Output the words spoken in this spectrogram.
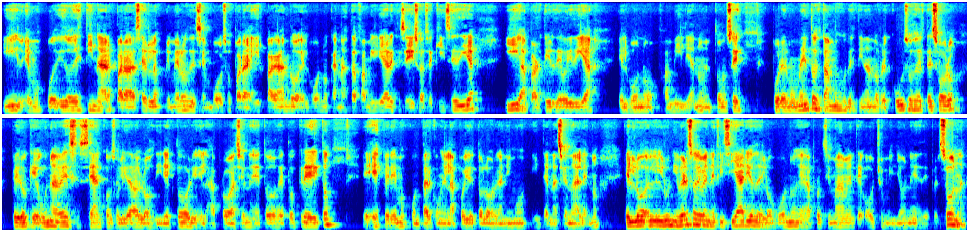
y hemos podido destinar para hacer los primeros desembolsos para ir pagando el bono canasta familiar que se hizo hace 15 días y a partir de hoy día el bono familia, ¿no? Entonces, por el momento estamos destinando recursos del Tesoro, pero que una vez sean consolidados los directorios y las aprobaciones de todos estos créditos, eh, esperemos contar con el apoyo de todos los organismos internacionales. ¿no? El, universo de beneficiarios de los bonos es aproximadamente 8 millones de personas.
